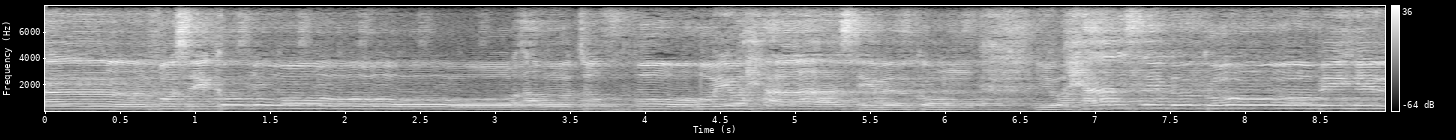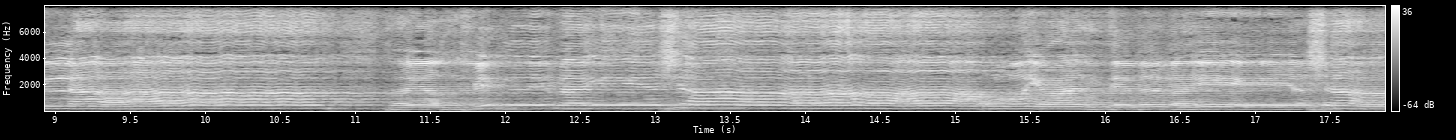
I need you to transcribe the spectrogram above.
أنفسكم أو تخفوه يحاسبكم يحاسبكم به الله. فيغفر لمن يشاء ويعذب من يشاء.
